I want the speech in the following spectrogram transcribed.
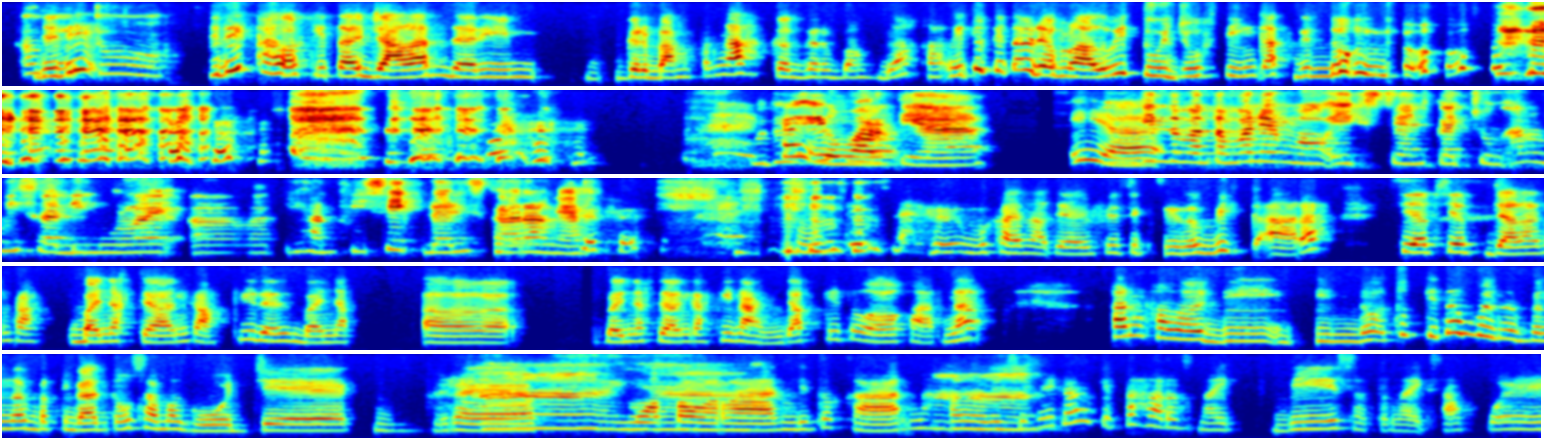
Oh Jadi- gitu. Jadi kalau kita jalan dari gerbang tengah ke gerbang belakang, itu kita udah melalui tujuh tingkat gedung tuh. Butuh Kan effort lumayan. ya. Iya, Mungkin teman-teman yang mau exchange ke Chung'ang bisa dimulai eh, latihan fisik dari sekarang ya. bukan latihan fisik sih, lebih ke arah siap-siap jalan kaki, banyak jalan kaki dan banyak eh, banyak jalan kaki nanjak gitu loh. Karena kan kalau di Indo tuh kita bener-bener bergantung sama Gojek, Grab, Ah, iya. motoran gitu kan. Nah, kalau di Mm-mm. sini kan kita harus naik bis atau naik subway.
